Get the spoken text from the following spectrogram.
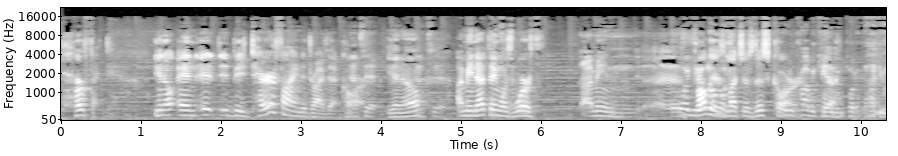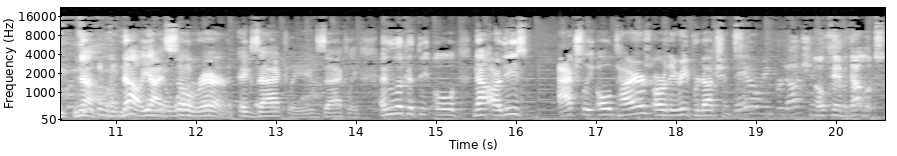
perfect. You know, and it, it'd be terrifying to drive that car. That's it. You know, That's it. I mean, that thing was worth. I mean, uh, Well, probably as much as this car. You probably can't Yeah. even put a value on No, like no, yeah, You it's so rare. Exactly, exactly. And look at the old. Now, are these actually old tires or are they reproductions? They are reproductions. Okay, but that looks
